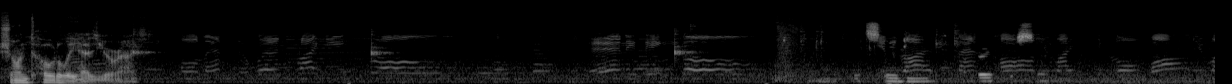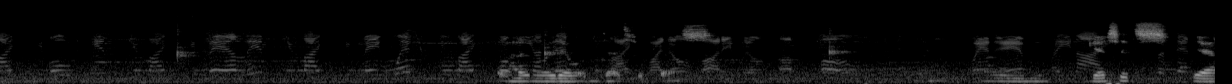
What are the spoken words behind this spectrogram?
Shaun totally has your eyes. Let's AD I have no idea what that shit does. I guess um, it's yeah,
